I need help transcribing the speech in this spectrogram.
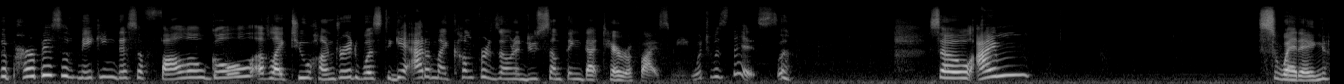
the purpose of making this a follow goal of like 200 was to get out of my comfort zone and do something that terrifies me, which was this. So I'm sweating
